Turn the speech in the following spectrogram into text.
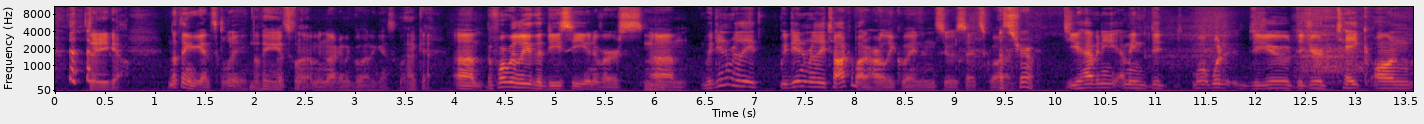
there you go. Nothing against Glee. Nothing against That's not- Glee. I'm not going to go out against Glee. Okay. Um, before we leave the DC universe, Mm-hmm. um, we didn't really we didn't really talk about Harley Quinn and Suicide Squad. That's true. Do you have any? I mean, did what? What did you? Did your take on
